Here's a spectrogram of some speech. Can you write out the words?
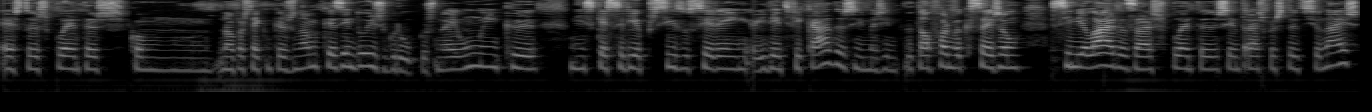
estas plantas com novas técnicas genómicas em dois grupos, não é? Um em que nem sequer seria preciso serem identificadas, imagino, de tal forma que sejam similares às plantas, entre aspas, tradicionais,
